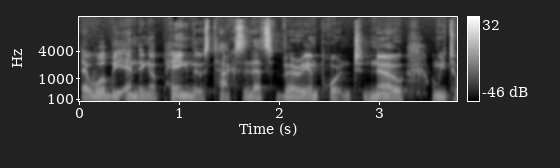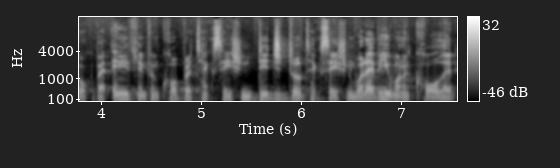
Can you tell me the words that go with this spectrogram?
that will be ending up paying those taxes. And that's very important to know when we talk about anything from corporate taxation, digital taxation, whatever you want to call it,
